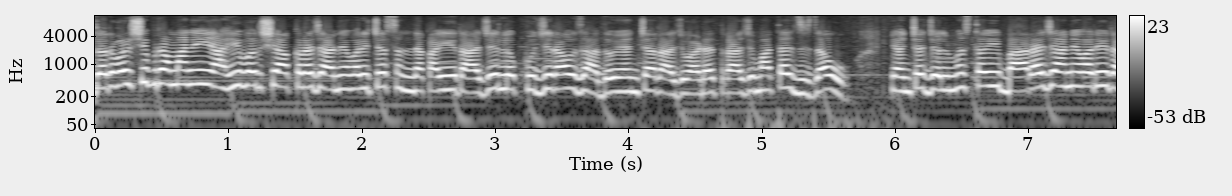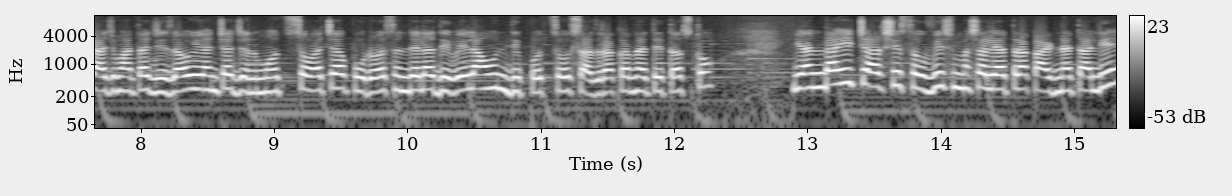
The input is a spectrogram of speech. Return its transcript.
दरवर्षीप्रमाणे याही वर्षी अकरा जानेवारीच्या संध्याकाळी राजे लखुजीराव जाधव यांच्या राजवाड्यात राजमाता जिजाऊ यांच्या जन्मस्थळी बारा जानेवारी राजमाता जिजाऊ यांच्या जन्मोत्सवाच्या पूर्वसंध्येला दिवे लावून दीपोत्सव साजरा करण्यात येत असतो. यंदाही चारशे सव्वीस मशाल यात्रा काढण्यात आली आहे.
